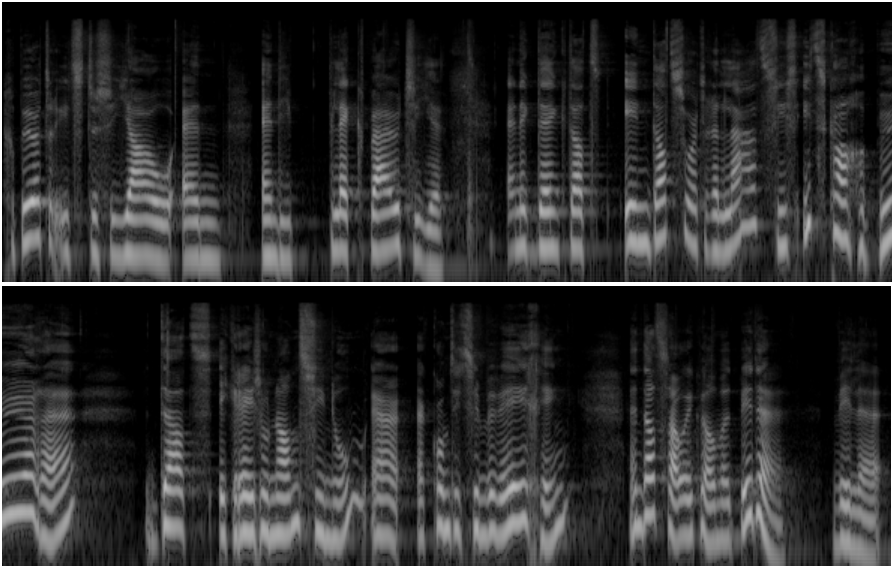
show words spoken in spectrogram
gebeurt er iets tussen jou en, en die plek buiten je. En ik denk dat in dat soort relaties iets kan gebeuren dat ik resonantie noem. Er, er komt iets in beweging. En dat zou ik wel met bidden willen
